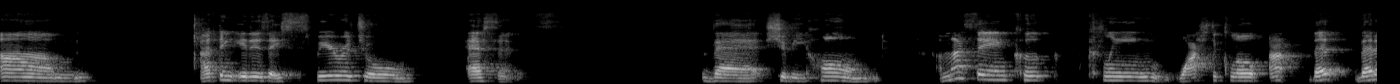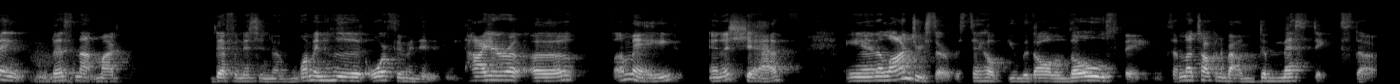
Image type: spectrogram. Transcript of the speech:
Um, I think it is a spiritual essence that should be honed. I'm not saying cook, clean, wash the clothes. I, that that ain't that's not my definition of womanhood or femininity. Hire a, a, a maid and a chef and a laundry service to help you with all of those things. I'm not talking about domestic stuff.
